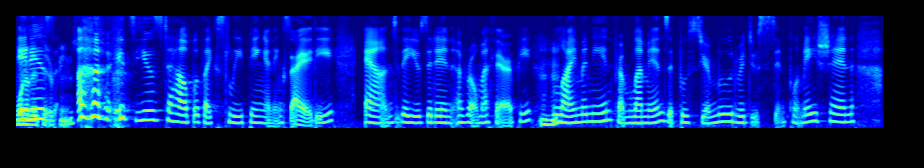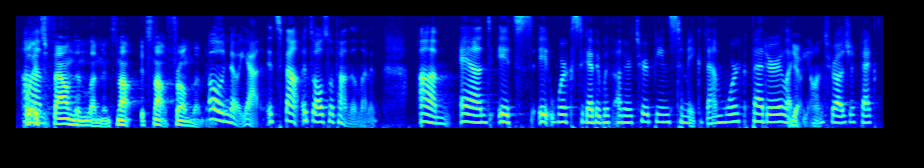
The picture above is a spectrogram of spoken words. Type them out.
One It of the is- it's used to help with like sleeping and anxiety and they use it in aromatherapy Mm-hmm. limonene from lemons it boosts your mood reduces inflammation well, Um, it's found in lemons, not it's not from lemons. Oh no, yeah, it's found. It's also found in lemons, um, and it's it works together with other terpenes to make them work better, like Yeah. the entourage effect.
